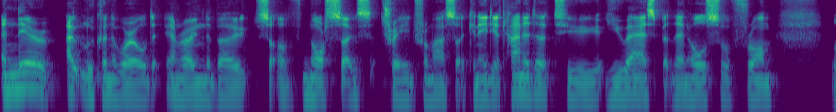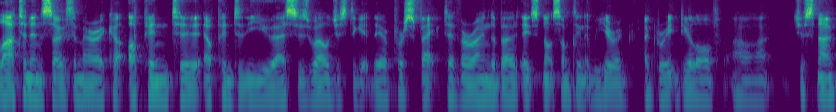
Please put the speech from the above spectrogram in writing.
and their outlook on the world around about sort of north south trade from a sort of Canadian Canada to US, but then also from Latin and South America up into up into the US as well, just to get their perspective around about. It's not something that we hear a, a great deal of. Uh, just now,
